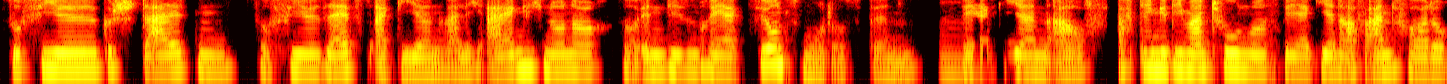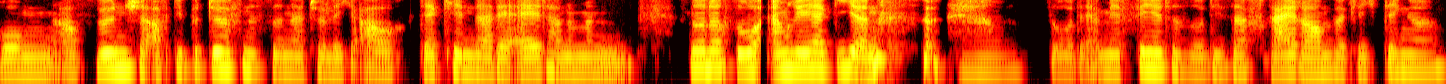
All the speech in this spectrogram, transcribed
so viel gestalten, so viel selbst agieren, weil ich eigentlich nur noch so in diesem Reaktionsmodus bin. Mhm. Reagieren auf, auf Dinge, die man tun muss, reagieren auf Anforderungen, auf Wünsche, auf die Bedürfnisse natürlich auch der Kinder, der Eltern und man ist nur noch so am Reagieren. Mhm. So, der mir fehlte so dieser Freiraum, wirklich Dinge,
